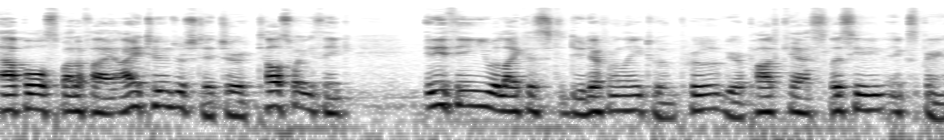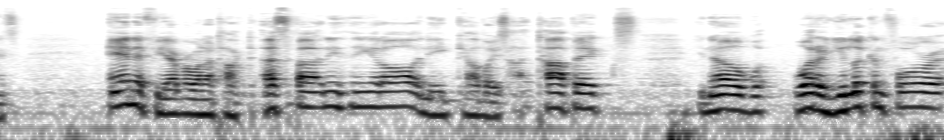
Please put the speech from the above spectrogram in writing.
Apple, Spotify, iTunes, or Stitcher. Tell us what you think anything you would like us to do differently to improve your podcast listening experience. And if you ever want to talk to us about anything at all, any Cowboys hot topics, you know, what, what are you looking for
